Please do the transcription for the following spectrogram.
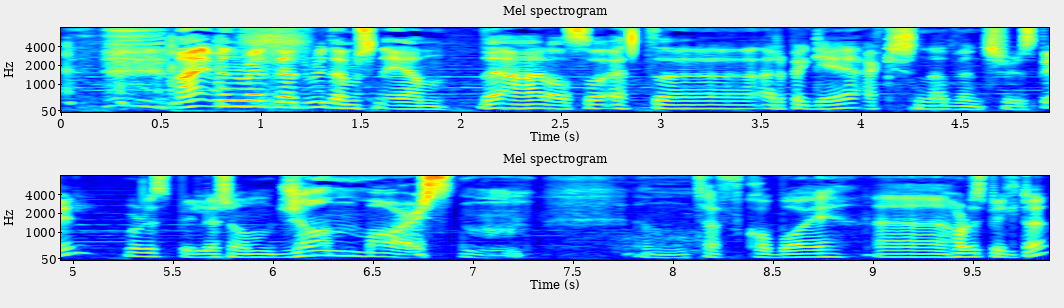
Nei, men Red Dead Redemption 1 Det er altså et uh, RPG, action adventure-spill, hvor du spiller som John Marston. En tøff cowboy. Uh, har du spilt det?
